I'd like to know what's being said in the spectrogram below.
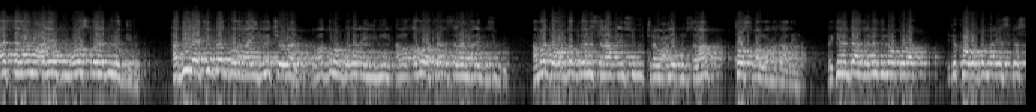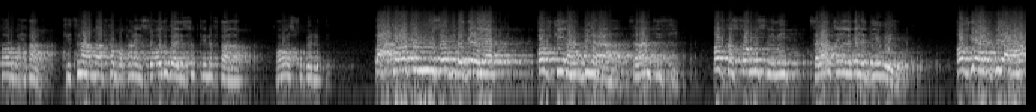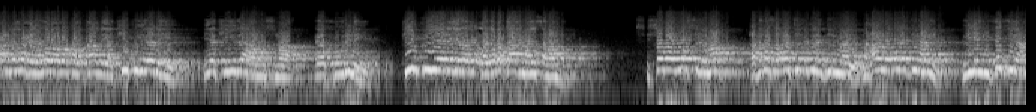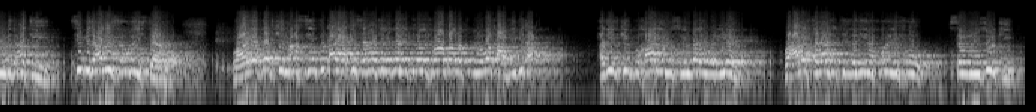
السلام عليكم وصلنا دول الديرو هذه لكن دد بدل اي دول جوان أما دول بدل اي نين أما قضوا ترى السلام عليكم سبو أما جواب دد بدل السلام عليكم سبو ترى وعليكم السلام؟ توصل الله ركاده لكن هذا لما دي لو قرا إذا كو ودا ما يسك صار بحضان فتنة هذا كبقنا يسود غادي سبتي نفتاله هو سبردي وحكمت من سوق دجايا قفكي أهل بدعة. سلامتي سي قفك الصوم مسلمي. سلامتي اللي قال ديوي. قفك أهل البدعة هؤلاء المدوحي لأن الله يا القانية يا يريه هي كي لها مسمى أخوريني كيف يريه لقبك هذا ما هي السلام السلام المسلمة هذا انت لأبير الدين ماهي محاول لأبير الدين هاي لينزجر عن بدعته سيب بدعته سوف يستهبه وهي قفك معصية كدعا هكي سلامة لأبير الدين ماهي فهو بالك من وقع في بدعة حديث كيف بخاري مسلم باي وريان وعلى الثلاثة الذين خلفوا سوى نزولكي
